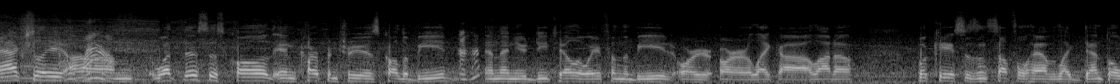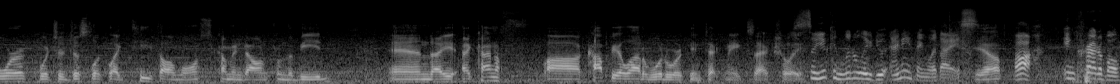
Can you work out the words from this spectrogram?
Actually, oh, wow. um, what this is called in carpentry is called a bead, uh -huh. and then you detail away from the bead, or, or like uh, a lot of bookcases and stuff will have like dentil work, which would just look like teeth almost coming down from the bead. And I, I kind of uh, copy a lot of woodworking techniques, actually. So you can literally do anything with ice. Yeah. Ah, oh, incredible.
